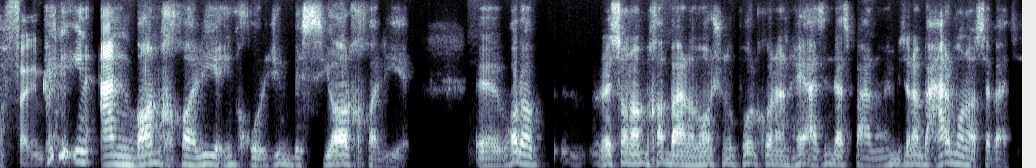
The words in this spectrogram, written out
آفرین. این انبان خالیه. این خورجین بسیار خالیه. حالا رسانه ها می‌خوان برنامه هاشون رو پر کنن. هی از این دست برنامه می‌ذارن به هر مناسبتی.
